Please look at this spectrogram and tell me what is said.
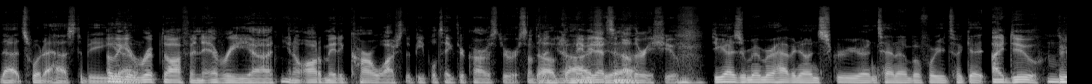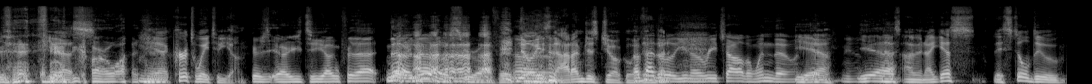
That's what it has to be. Oh, they yeah. get ripped off in every uh, you know automated car wash that people take their cars through or something. Oh, you know, maybe that's yeah. another issue. Do you guys remember having to unscrew your antenna before you took it I do. through the Yes. car wash? Yeah, Kurt's way too young. Are you too young for that? No, you no. know screw off it. No, he's not. I'm just joking with I've him. had but- to, you know, reach out of the window. And Yeah. Get it, yeah. Yeah. I mean, I guess they still do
